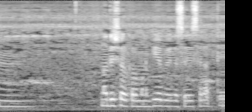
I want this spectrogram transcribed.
হুম। নদী সরকার মনে বিয়ে হয়ে গেছে এই রাতে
